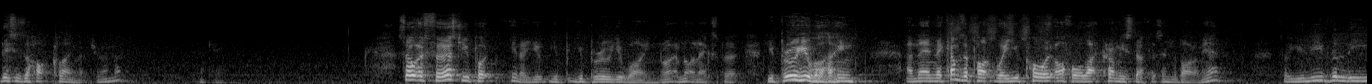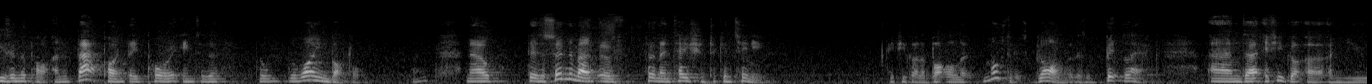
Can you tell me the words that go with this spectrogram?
This is a hot climate, do you remember? Okay. So at first you put, you know, you, you, you brew your wine, right? I'm not an expert. You brew your wine and then there comes a point where you pour it off all that crummy stuff that's in the bottom, yeah? So you leave the lees in the pot and at that point they pour it into the, the, the wine bottle. Right? Now there's a certain amount of fermentation to continue. If you've got a bottle that most of it's gone but there's a bit left, and uh, if you've got a, a new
